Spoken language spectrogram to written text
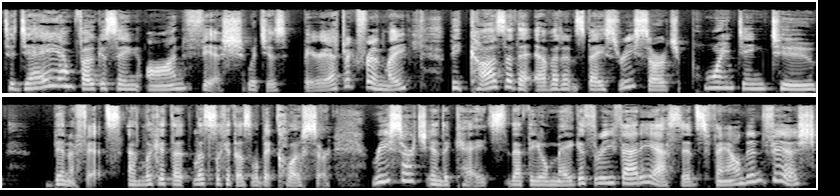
Today I'm focusing on fish, which is bariatric friendly because of the evidence-based research pointing to benefits. And look at the, let's look at those a little bit closer. Research indicates that the omega-3 fatty acids found in fish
